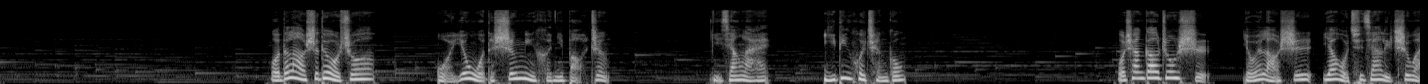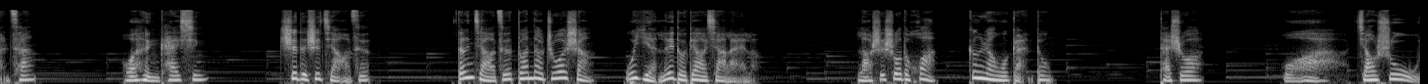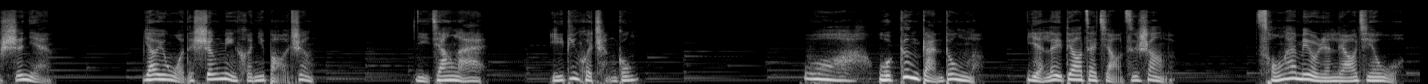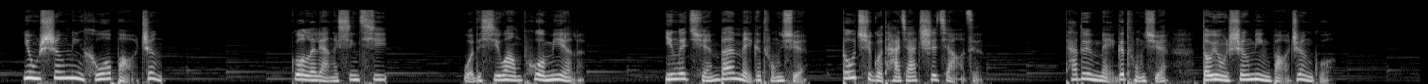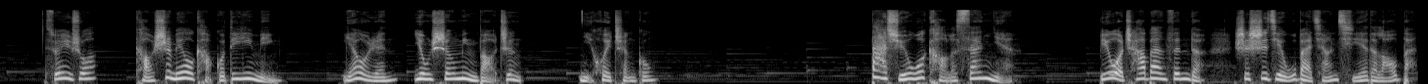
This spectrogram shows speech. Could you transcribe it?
我的老师对我说：“我用我的生命和你保证，你将来一定会成功。”我上高中时，有位老师邀我去家里吃晚餐，我很开心，吃的是饺子。等饺子端到桌上，我眼泪都掉下来了。老师说的话更让我感动。他说：“我教书五十年，要用我的生命和你保证。”你将来一定会成功。哇，我更感动了，眼泪掉在饺子上了。从来没有人了解我，用生命和我保证。过了两个星期，我的希望破灭了，因为全班每个同学都去过他家吃饺子，他对每个同学都用生命保证过。所以说，考试没有考过第一名，也有人用生命保证你会成功。大学我考了三年，比我差半分的是世界五百强企业的老板。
